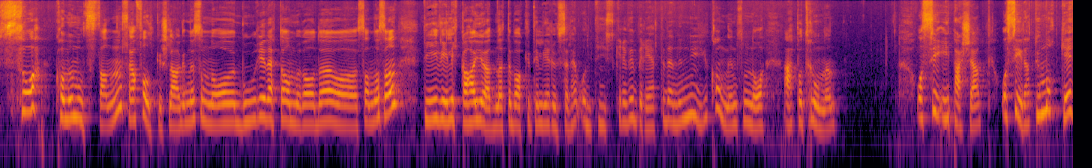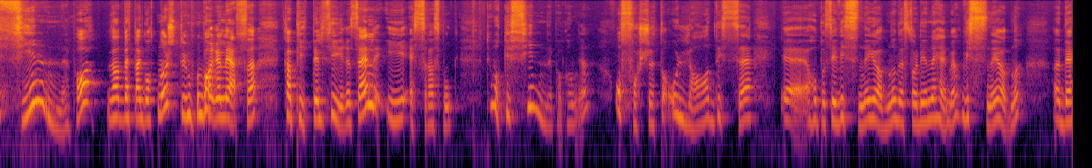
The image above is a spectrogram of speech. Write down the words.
så kommer motstanden fra folkeslagene som nå bor i dette området. og sånn og sånn. De vil ikke ha jødene tilbake til Jerusalem. Og de skriver brev til denne nye kongen som nå er på tronen. I Persia, og sier at du må ikke finne på Dette er godt norsk, du må bare lese kapittel fire selv i Esras bok. Du må ikke finne på, konge, å fortsette å la disse eh, håper å si, visne jødene Det står det i Nehemia. Visne jødene. Det,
